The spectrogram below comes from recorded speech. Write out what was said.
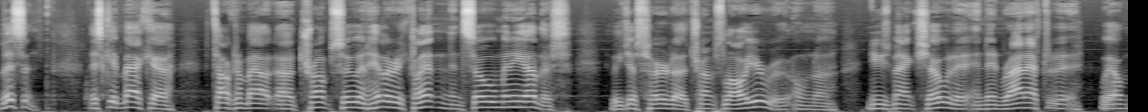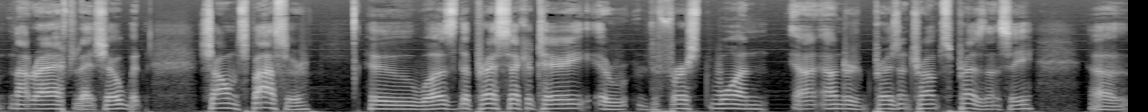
Listen, let's get back uh, talking about uh, Trump suing Hillary Clinton and so many others. We just heard uh, Trump's lawyer on a Newsmax show, and then right after the well, not right after that show, but Sean Spicer, who was the press secretary, uh, the first one uh, under President Trump's presidency. Uh,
